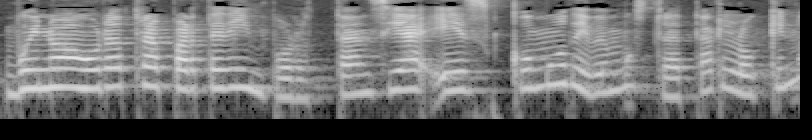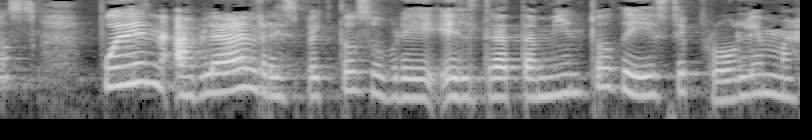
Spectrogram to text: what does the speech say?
Bueno, ahora otra parte de importancia es cómo debemos tratarlo. ¿Qué nos pueden hablar al respecto sobre el tratamiento de este problema?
